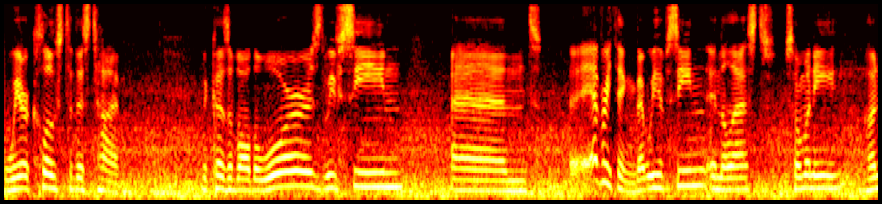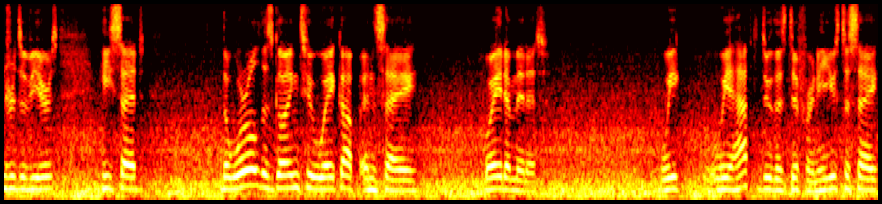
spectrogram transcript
we're close to this time because of all the wars we've seen and everything that we have seen in the last so many hundreds of years. He said, the world is going to wake up and say, wait a minute, we, we have to do this different. He used to say,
